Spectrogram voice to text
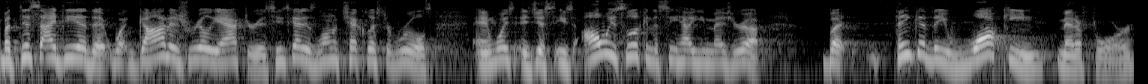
But this idea that what God is really after is He's got His long checklist of rules, and it's just He's always looking to see how you measure up. But think of the walking metaphor.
